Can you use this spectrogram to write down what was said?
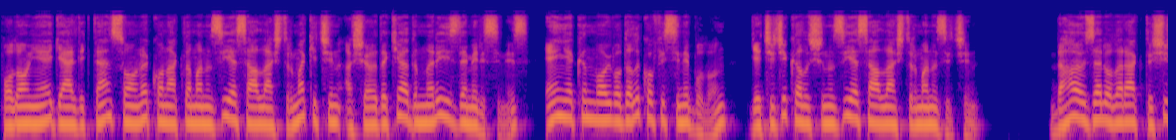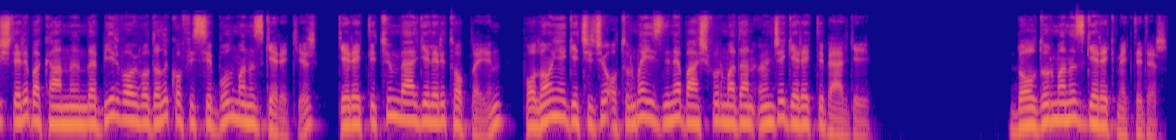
Polonya'ya geldikten sonra konaklamanızı yasallaştırmak için aşağıdaki adımları izlemelisiniz. En yakın voyvodalık ofisini bulun, geçici kalışınızı yasallaştırmanız için. Daha özel olarak Dışişleri Bakanlığı'nda bir voyvodalık ofisi bulmanız gerekir, gerekli tüm belgeleri toplayın, Polonya geçici oturma iznine başvurmadan önce gerekli belgeyi doldurmanız gerekmektedir.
